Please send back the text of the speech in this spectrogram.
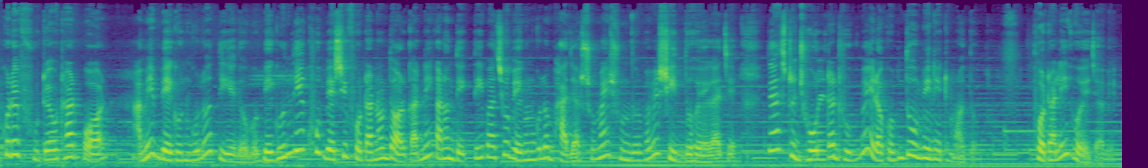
করে ফুটে ওঠার পর আমি বেগুনগুলো দিয়ে দেবো। বেগুন দিয়ে খুব বেশি ফোটানোর দরকার নেই, কারণ দেখতেই পাচ্ছ বেগুনগুলো ভাজার সময় সুন্দরভাবে সিদ্ধ হয়ে গেছে। জাস্ট ঝোলটা ঢুকবে এরকম দু মিনিট মতো। ফোটালেই হয়ে যাবে।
